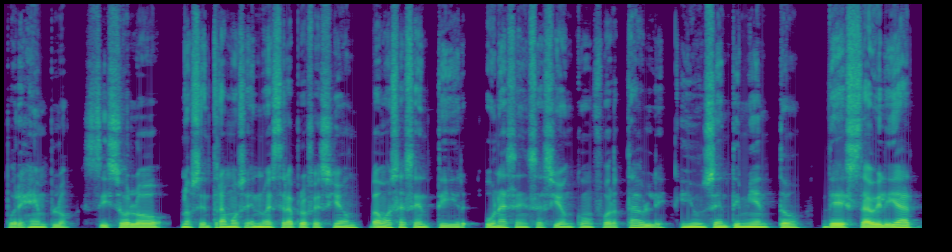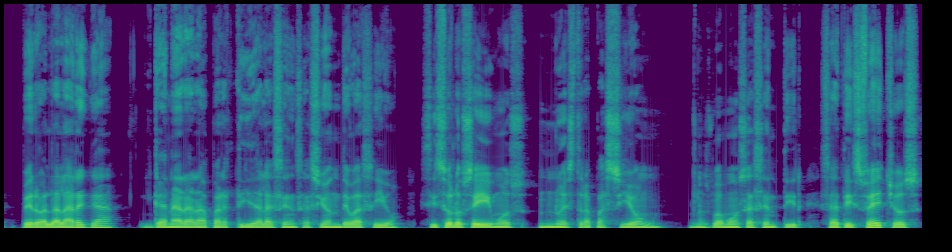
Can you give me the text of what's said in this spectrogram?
Por ejemplo, si solo nos centramos en nuestra profesión, vamos a sentir una sensación confortable y un sentimiento de estabilidad, pero a la larga ganará la partida la sensación de vacío. Si solo seguimos nuestra pasión, nos vamos a sentir satisfechos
